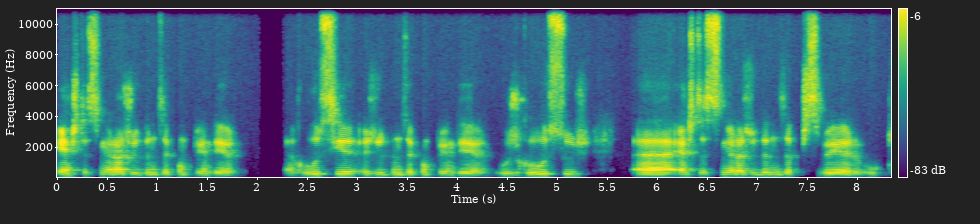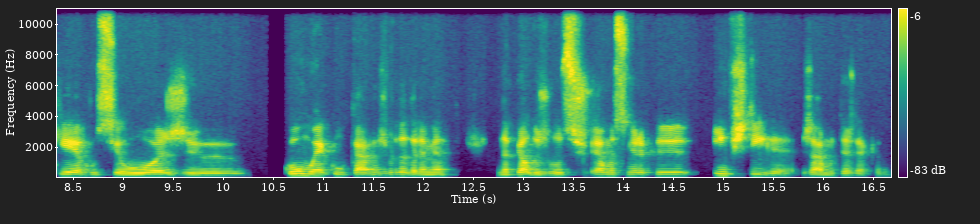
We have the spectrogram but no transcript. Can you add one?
esta senhora ajuda-nos a compreender a Rússia, ajuda-nos a compreender os russos, uh, esta senhora ajuda-nos a perceber o que é a Rússia hoje, como é colocar-nos verdadeiramente na pele dos russos, é uma senhora que investiga já há muitas décadas.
